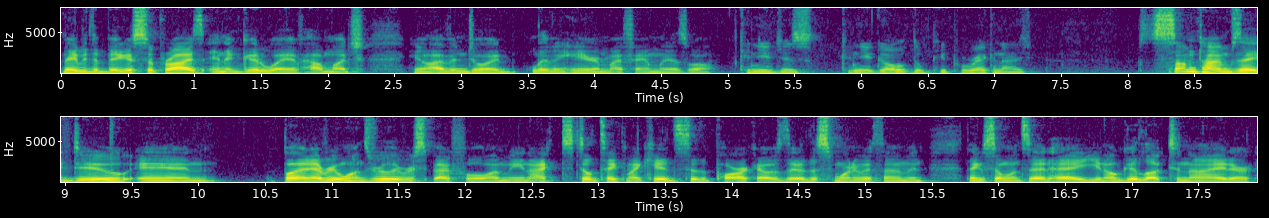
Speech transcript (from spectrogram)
maybe the biggest surprise in a good way of how much, you know, I've enjoyed living here and my family as well. Can you just can you go? Do people recognize you? Sometimes they do, and but everyone's really respectful. I mean, I still take my kids to the park. I was there this morning with them, and I think someone said, "Hey, you know, good luck tonight," or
